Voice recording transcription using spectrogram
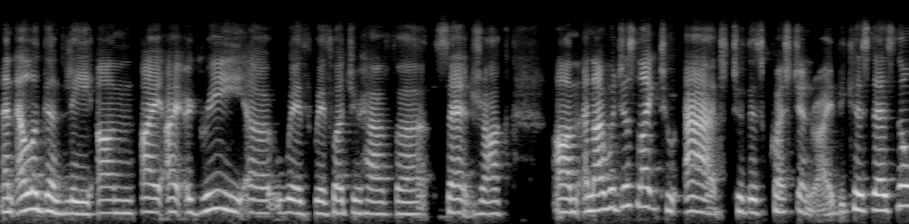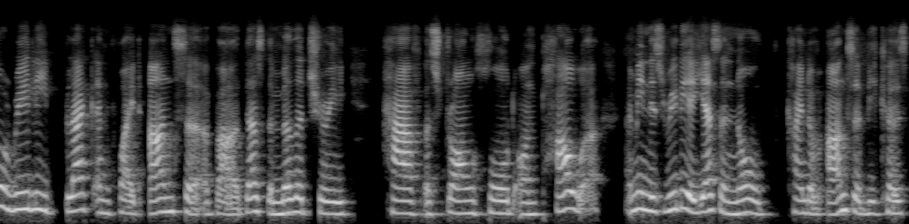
and elegantly. Um, I, I agree uh, with with what you have uh, said, Jacques. Um, and I would just like to add to this question, right? Because there's no really black and white answer about does the military have a strong hold on power? I mean, it's really a yes and no kind of answer because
